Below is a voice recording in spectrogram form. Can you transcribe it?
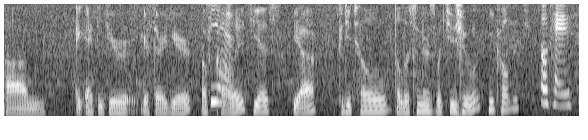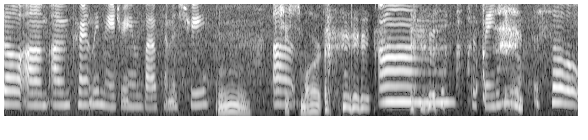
um I, I think you're your third year of Yeah. college. Yes. Yeah. Could you tell the listeners what you do in college? Okay, so um, I'm currently majoring in biochemistry. mm, Uh, she's smart. Um, but thank you. So,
